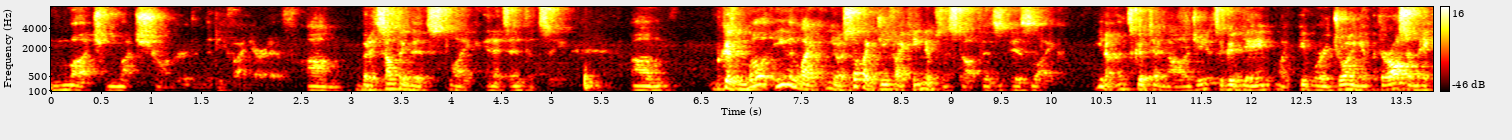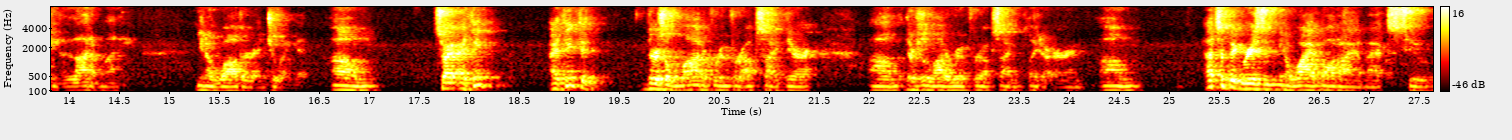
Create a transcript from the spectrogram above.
much, much stronger than the DeFi narrative. Um, but it's something that's like in its infancy. Um, because even like, you know, stuff like DeFi Kingdoms and stuff is, is like, you know, it's good technology. It's a good game. Like people are enjoying it, but they're also making a lot of money, you know, while they're enjoying it. Um, so I, I think, I think that there's a lot of room for upside there. Um, there's a lot of room for upside and play to earn. Um, that's a big reason, you know, why I bought IMX too.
